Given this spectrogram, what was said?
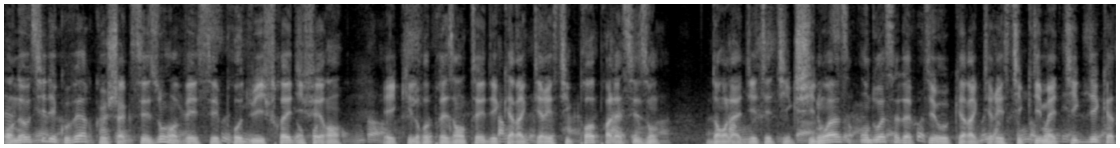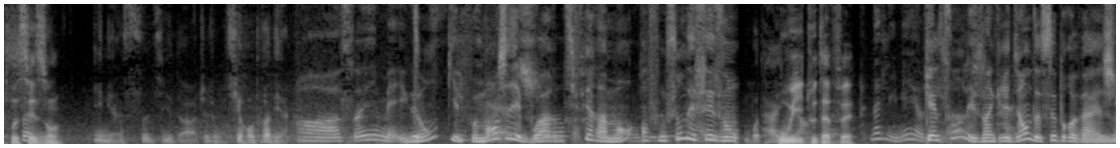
On a aussi découvert que chaque saison avait ses produits frais différents et qu'ils représentaient des caractéristiques propres à la saison. Dans la diététique chinoise, on doit s'adapter aux caractéristiques climatiques des quatre saisons. Donc, il faut manger et boire différemment en fonction des saisons. Oui, tout à fait. Quels sont les ingrédients de ce breuvage?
